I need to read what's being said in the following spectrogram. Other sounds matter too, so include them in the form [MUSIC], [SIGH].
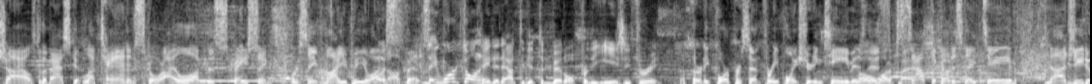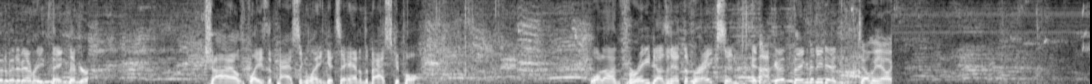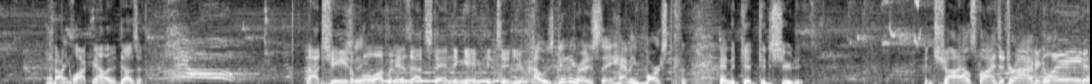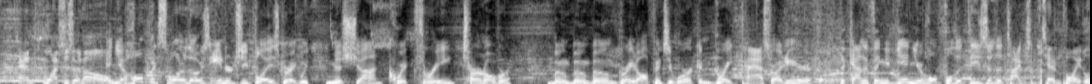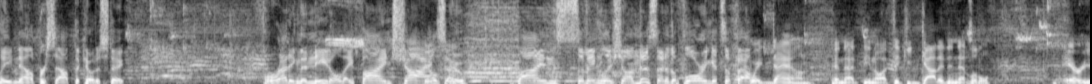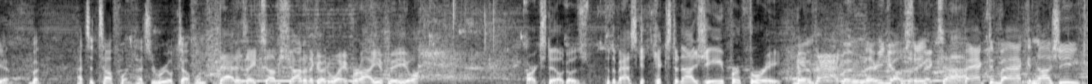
Chiles to the basket, left hand and score. I love the spacing we're seeing from IUPUI on offense. They worked on it out to get to Biddle for the easy three. A 34% three-point shooting team is Oh, this what a. South Dakota State team. Najee doing a bit of everything. The gr- Chiles plays the passing lane, gets a hand on the basketball. One on three, doesn't hit the brakes, and it's a [LAUGHS] good thing that he didn't. Tell me how. Shot think- clock now that it doesn't. Najee the pull up, but his outstanding game continues. I was getting ready to say having Barks [LAUGHS] and the kid can shoot it. And Chiles finds a driving lane and flushes it home. And you hope it's one of those energy plays, Greg. We miss shot, quick three, turnover, boom, boom, boom. Great offensive work and great pass right here. The kind of thing, again, you're hopeful that these are the types of 10 point lead now for South Dakota State. Threading the needle, they find Chiles who. Finds some English on this end of the floor and gets a foul. way down. And that, you know, I think he got it in that little area, but that's a tough one. That's a real tough one. That is a tough shot in a good way for IUPUI. Barksdale goes to the basket, kicks to Najee for three. Boom, And that boom. There you go. comes a See, big time. back to back, and Najee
